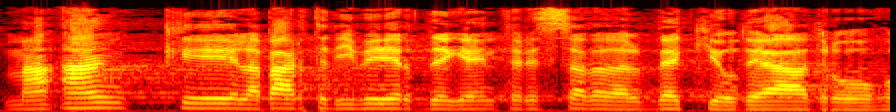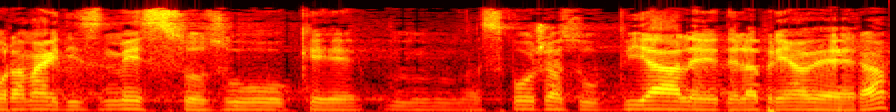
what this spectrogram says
ma anche la parte di verde che è interessata dal vecchio teatro oramai dismesso su, che mh, sfocia su Viale della Primavera.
